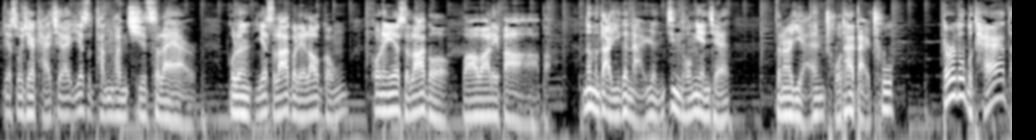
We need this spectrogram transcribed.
也说起来，看起来也是堂堂七尺男儿，可能也是哪个的老公，可能也是哪个娃娃的爸爸。那么大一个男人，镜头面前在那儿演，丑态百出，嘚儿都不坦的。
